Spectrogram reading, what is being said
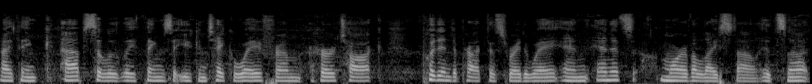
I think absolutely things that you can take away from her talk put into practice right away, and, and it's more of a lifestyle. It's not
